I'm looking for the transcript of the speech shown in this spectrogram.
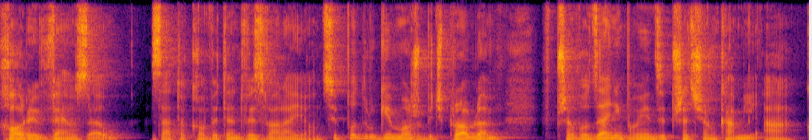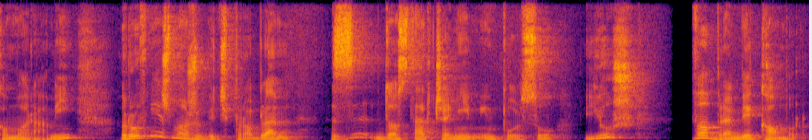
chory węzeł zatokowy, ten wyzwalający. Po drugie, może być problem w przewodzeniu pomiędzy przedsionkami a komorami. Również może być problem z dostarczeniem impulsu już w obrębie komór.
